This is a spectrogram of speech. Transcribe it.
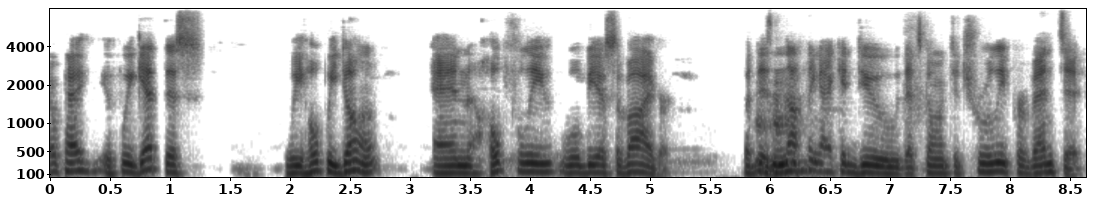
okay if we get this we hope we don't and hopefully we'll be a survivor but there's mm-hmm. nothing i can do that's going to truly prevent it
